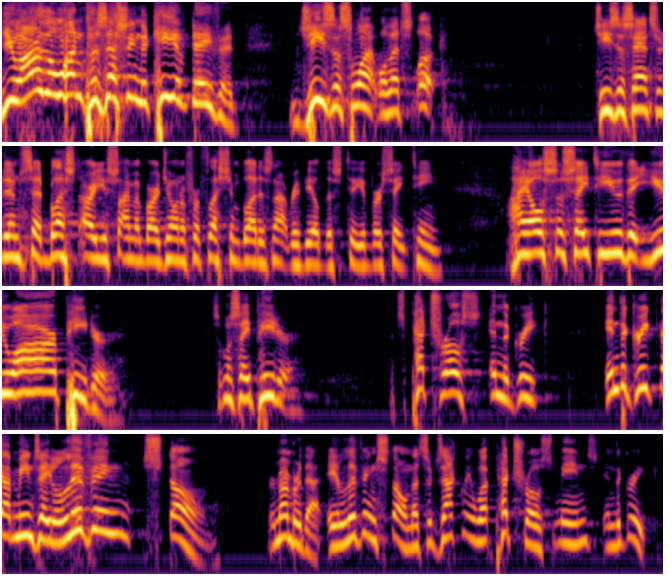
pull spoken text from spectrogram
You are the one possessing the key of David. Jesus what? Well, let's look. Jesus answered him said, Blessed are you, Simon Barjona, for flesh and blood has not revealed this to you. Verse 18. I also say to you that you are Peter. Someone say Peter. It's Petros in the Greek. In the Greek, that means a living stone. Remember that, a living stone. That's exactly what Petros means in the Greek.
